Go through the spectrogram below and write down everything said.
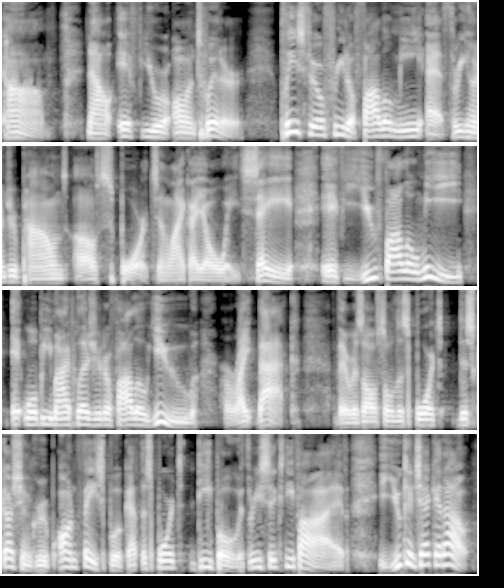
com. Now, if you're on Twitter, please feel free to follow me at 300 pounds of sports. And like I always say, if you follow me, it will be my pleasure to follow you right back. There is also the sports discussion group on Facebook at the Sports Depot 365. You can check it out,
